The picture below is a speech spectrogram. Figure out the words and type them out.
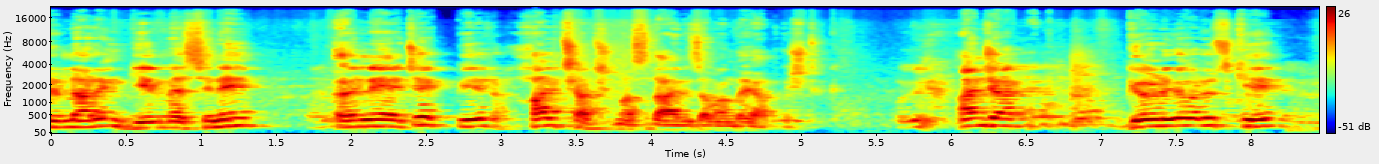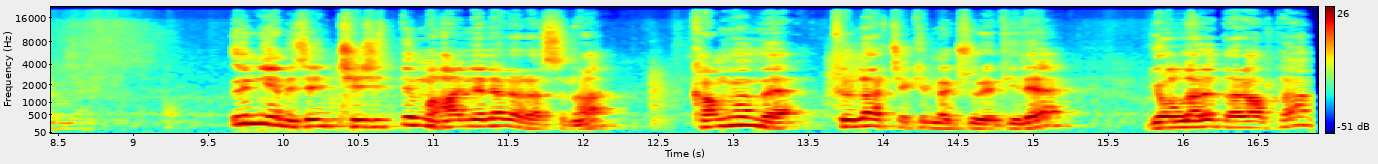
tırların girmesini önleyecek bir hal çalışması da aynı zamanda yapmıştık. Ancak görüyoruz ki Ünye'mizin çeşitli mahalleler arasına kamyon ve tırlar çekilmek suretiyle yolları daraltan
